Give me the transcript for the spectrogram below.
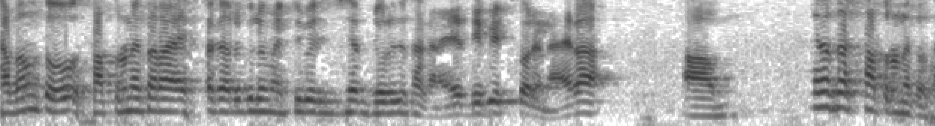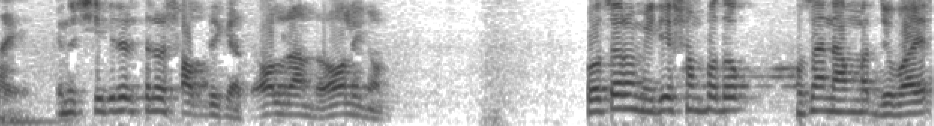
সাধারণত ছাত্র নেতারা এক্সট্রা কারিকুলাম অ্যাক্টিভিটিস জড়িত থাকে না, এরা ডিবেট করে না। এরা এরা জাস্ট ছাত্র নেতা থাকে, কিন্তু শিবিরের ছেলের সব দিকে আছে অলরাউন্ডার অল ইন অল প্রচার ও মিডিয়া সম্পাদক হুসাইন আহমদ জুবাইর,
